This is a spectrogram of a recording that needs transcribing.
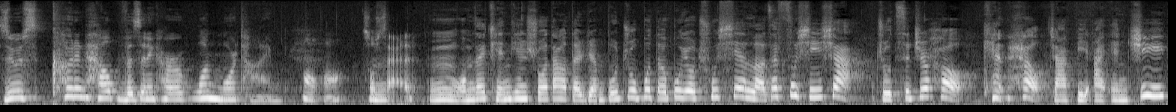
Zeus couldn't help visiting her one more time. Aw, so sad. 嗯，我们在前天说到的忍不住、不得不又出现了。再复习一下，主词之后 can't help 加 v i n g，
